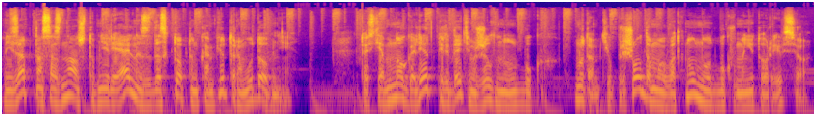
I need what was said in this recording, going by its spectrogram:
внезапно осознал, что мне реально за десктопным компьютером удобнее. То есть я много лет перед этим жил на ноутбуках. Ну, там, типа, пришел домой, воткнул ноутбук в монитор, и все.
